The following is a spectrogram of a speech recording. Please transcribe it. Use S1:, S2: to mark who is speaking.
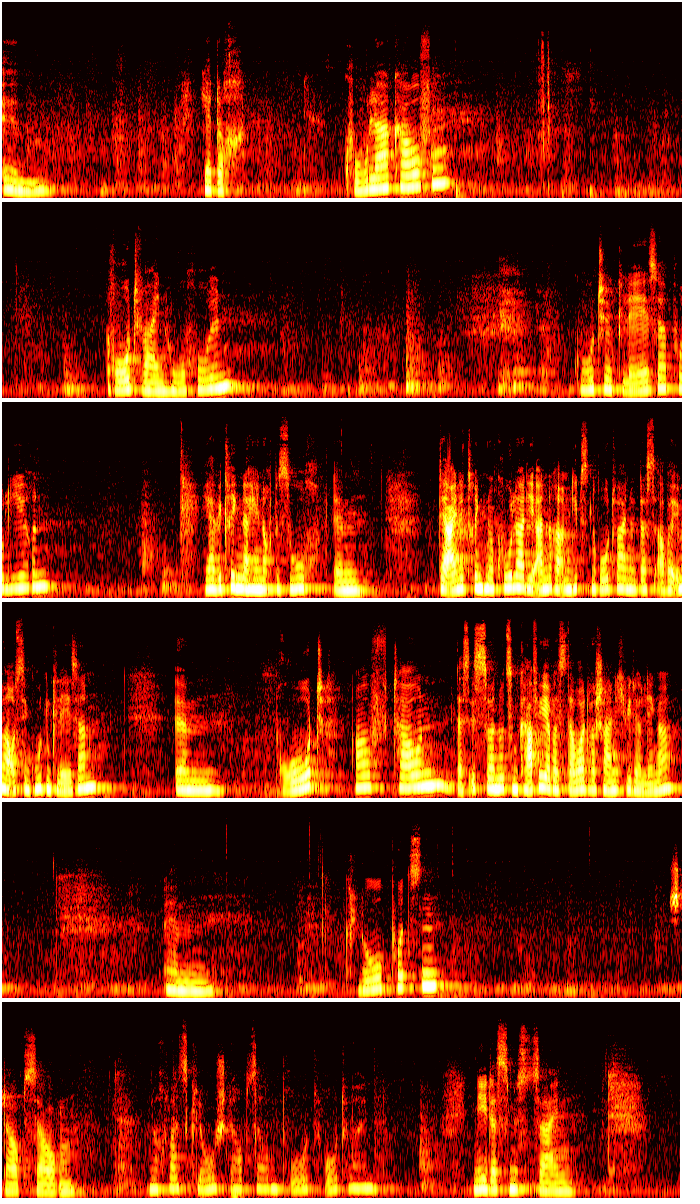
S1: Ähm, ja, doch. Cola kaufen. Rotwein hochholen. Gute Gläser polieren. Ja, wir kriegen nachher noch Besuch. Ähm, der eine trinkt nur Cola, die andere am liebsten Rotwein und das aber immer aus den guten Gläsern. Ähm, Brot auftauen, das ist zwar nur zum Kaffee, aber es dauert wahrscheinlich wieder länger. Ähm, Klo putzen, Staubsaugen. Noch was? Klo, Staubsaugen, Brot, Rotwein? Nee, das müsste sein.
